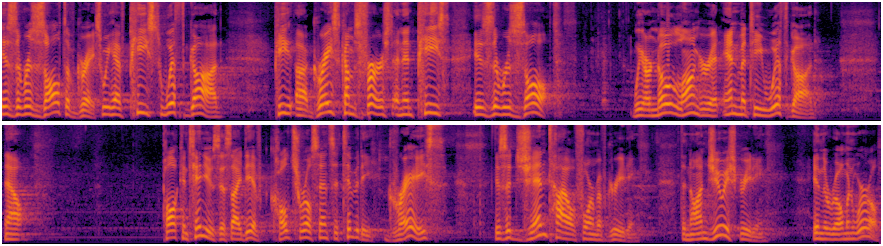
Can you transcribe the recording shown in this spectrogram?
is the result of grace. We have peace with God. Peace, uh, grace comes first, and then peace is the result. We are no longer at enmity with God. Now, Paul continues this idea of cultural sensitivity. Grace is a Gentile form of greeting, the non Jewish greeting in the Roman world.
